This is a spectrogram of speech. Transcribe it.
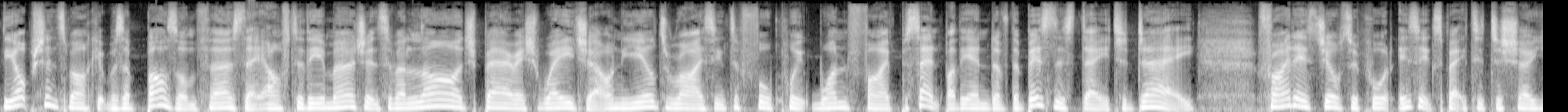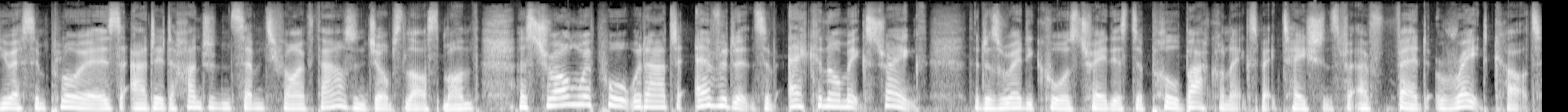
The options market was a buzz on Thursday after the emergence of a large bearish wager on yields rising to 4.15% by the end of the business day today. Friday's jobs report is expected to show US employers added 175,000 jobs last month. A strong report would add evidence of economic strength that has already caused traders to pull back on expectations for a Fed rate rate cut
